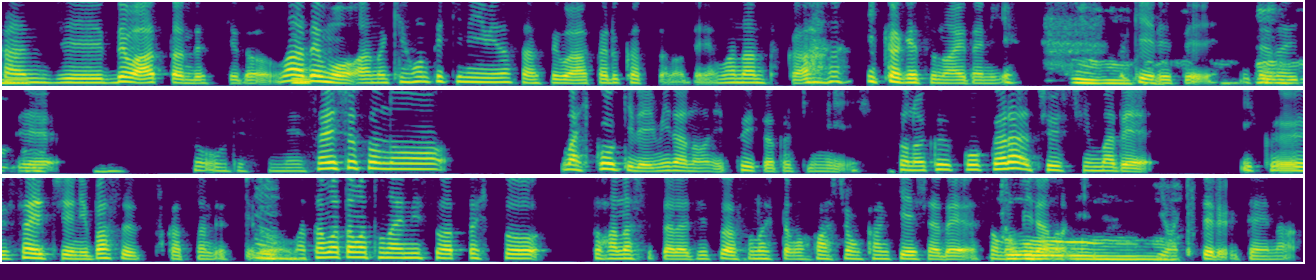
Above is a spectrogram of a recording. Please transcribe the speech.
感じではあったんですけど、まうん。あでも、あの、基本的に皆さんすごい明るかったので、まあなんとか 1ヶ月の間にうん。うん。受け入れていただいうん。うん。て、うん。そうですね。最初その、まあ、飛行機でミラノに着いた時にその空港から中心まで行く最中にバス使ったんですけど、うんまあ、たまたま隣に座った人と話してたら実はその人もファッション関係者でそのミラノに今来てるみたいな。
